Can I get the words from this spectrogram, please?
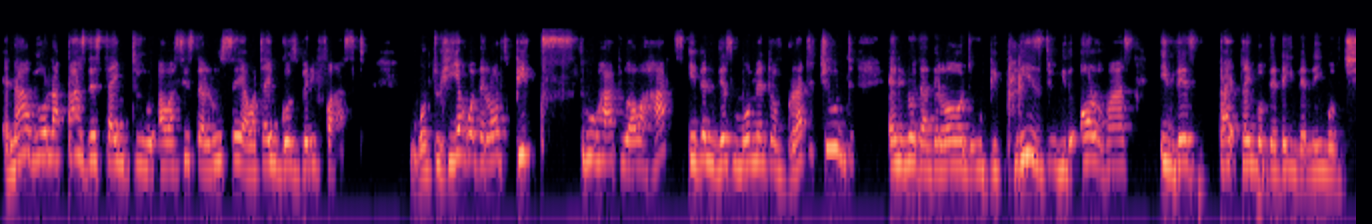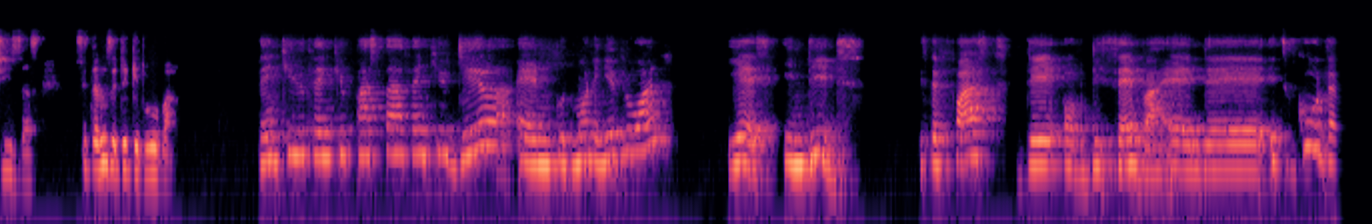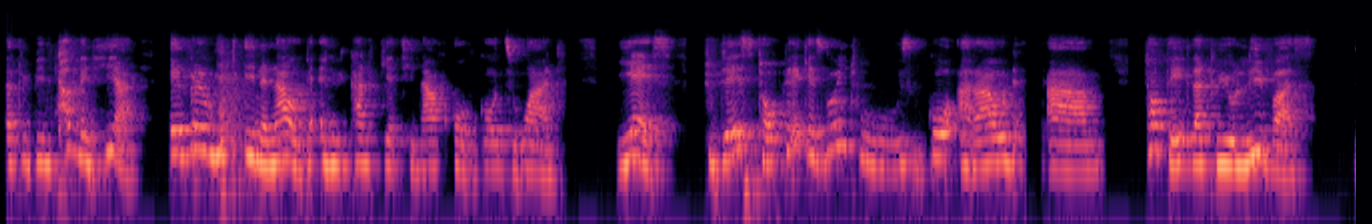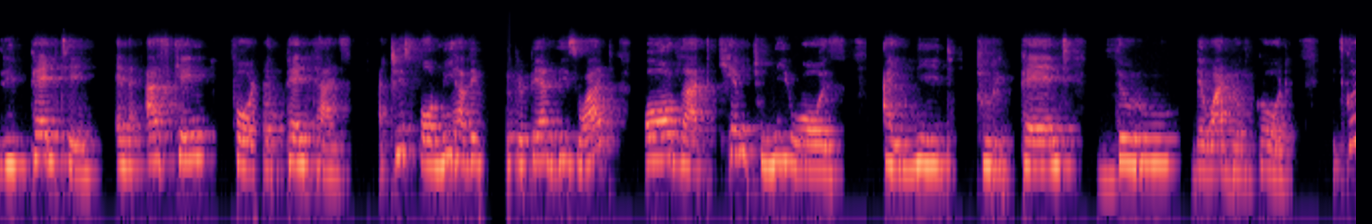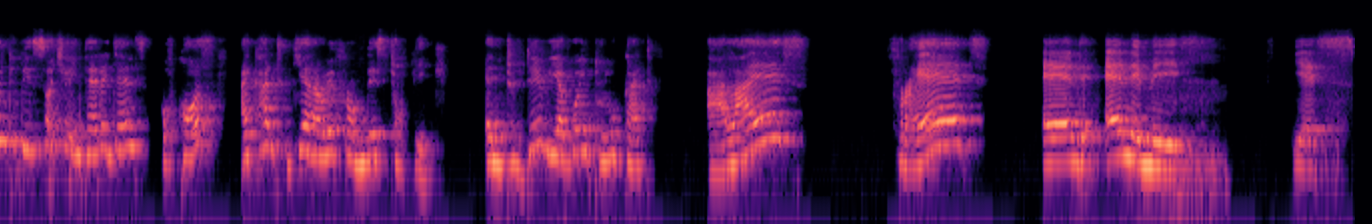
And now we want to pass this time to our sister Lucy. Our time goes very fast. We want to hear what the Lord speaks through her to our hearts, even this moment of gratitude. And you know that the Lord will be pleased with all of us in this time of the day in the name of Jesus. Sister Lucy, take it over. Thank you. Thank you, Pastor. Thank you, Jill. And good morning, everyone. Yes, indeed. It's the first day of December, and uh, it's good that, that we've been coming here every week in and out, and we can't get enough of God's word. Yes, today's topic is going to go around um, topic that will leave us repenting and asking for repentance. At least for me, having prepared this word, all that came to me was I need to repent through the word of God. It's going to be social intelligence, of course. I can't get away from this topic. And today we are going to look at allies, friends, and enemies. Yes,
